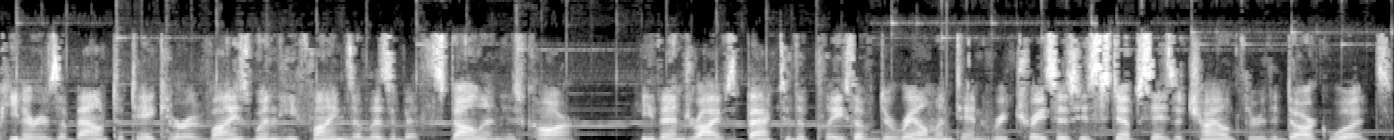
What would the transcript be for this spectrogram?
Peter is about to take her advice when he finds Elizabeth's doll in his car. He then drives back to the place of derailment and retraces his steps as a child through the dark woods.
